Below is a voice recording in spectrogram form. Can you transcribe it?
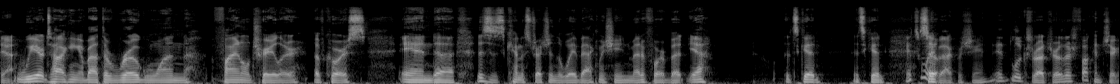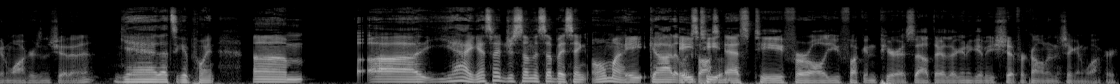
Yeah. We are talking about the Rogue One final trailer, of course. And uh, this is kind of stretching the Wayback Machine metaphor, but yeah, it's good. It's good. It's a So- Wayback Machine. It looks retro. There's fucking chicken walkers and shit in it. Yeah, that's a good point. Um, uh, yeah, I guess I'd just sum this up by saying, oh my god, it looks awesome. ATST for all you fucking purists out there. They're gonna give me shit for calling it a chicken walker.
